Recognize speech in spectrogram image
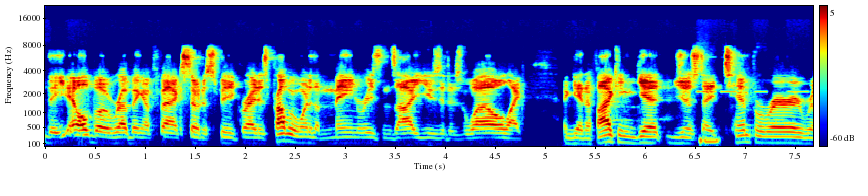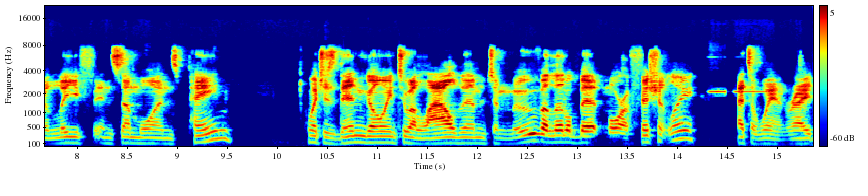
the elbow rubbing effect, so to speak, right, is probably one of the main reasons I use it as well. Like again, if I can get just a temporary relief in someone's pain, which is then going to allow them to move a little bit more efficiently, that's a win, right?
